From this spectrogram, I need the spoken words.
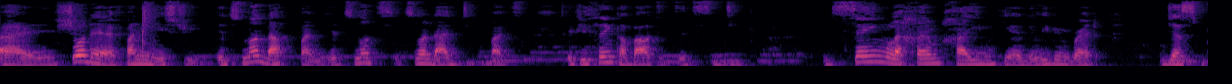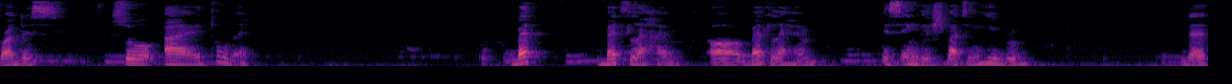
I showed her a funny history. It's not that funny. It's not it's not that deep, but if you think about it, it's deep. Saying lechem chaim here, the living bread, just brought this. So I told her, Beth, Bethlehem or Bethlehem is English, but in Hebrew, the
